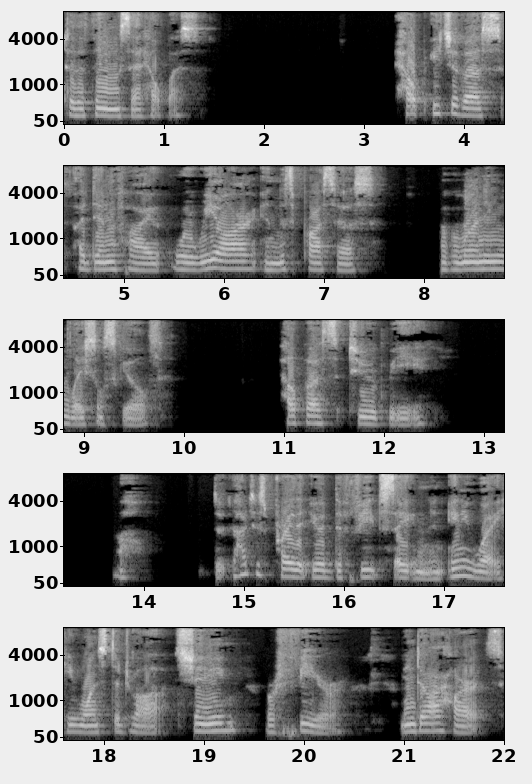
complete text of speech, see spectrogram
to the things that help us. Help each of us identify where we are in this process of learning relational skills. Help us to be. Oh, I just pray that you would defeat Satan in any way he wants to draw shame or fear into our hearts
